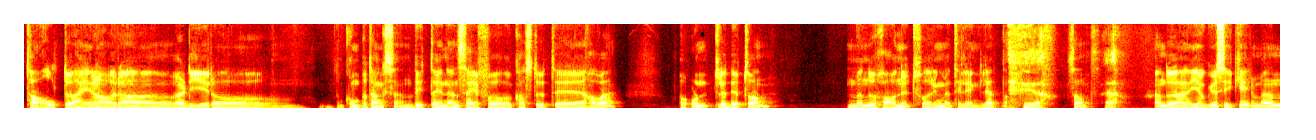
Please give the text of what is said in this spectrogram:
Ta alt du eier og har av verdier og kompetanse, dytt det inn i en safe og kast ut i havet på ordentlig dypt vann. Men du har en utfordring med tilgjengelighet. Ja. Sant? Ja. Men du er jaggu sikker, men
